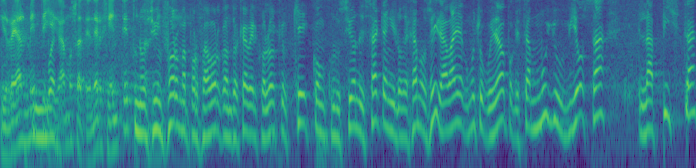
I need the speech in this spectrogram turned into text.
y realmente Bueno. llegamos a tener gente. Nos informa, por favor, cuando acabe el coloquio, qué conclusiones sacan y lo dejamos ir. Ah, Vaya con mucho cuidado porque está muy lluviosa la pista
